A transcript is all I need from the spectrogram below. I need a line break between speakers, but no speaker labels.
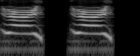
Yay! Yay!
